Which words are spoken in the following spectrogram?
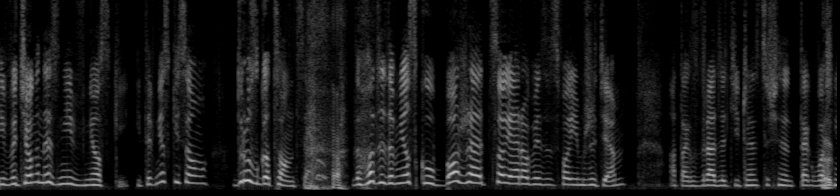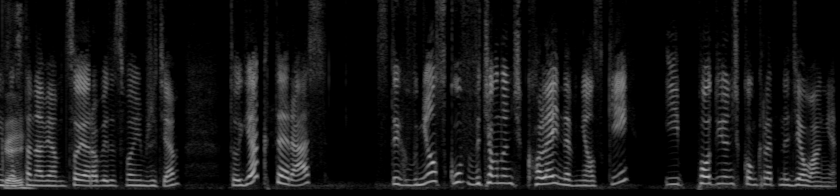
i wyciągnę z niej wnioski, i te wnioski są druzgocące, dochodzę do wniosku, Boże, co ja robię ze swoim życiem, a tak zdradzę Ci, często się tak właśnie Okej. zastanawiam, co ja robię ze swoim życiem, to jak teraz z tych wniosków wyciągnąć kolejne wnioski i podjąć konkretne działanie?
